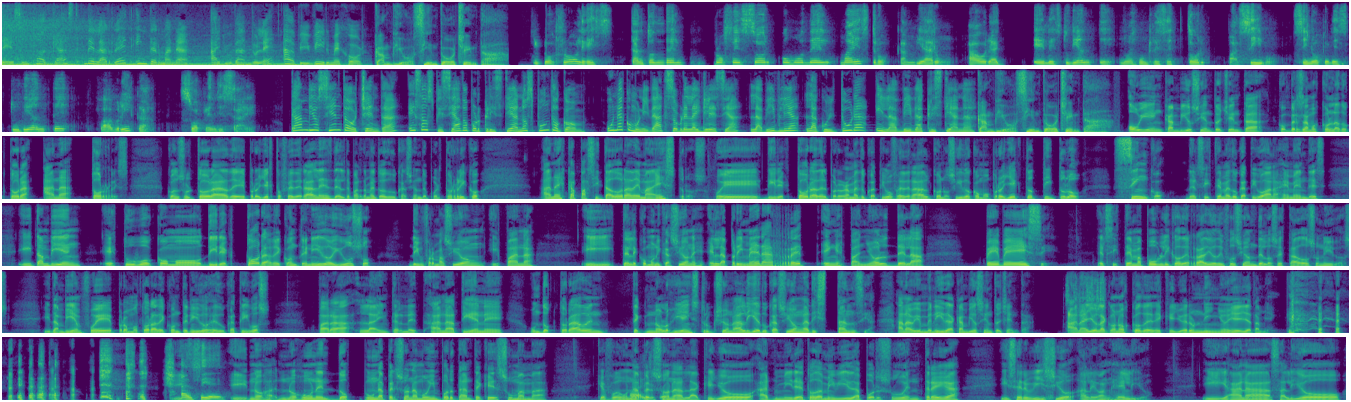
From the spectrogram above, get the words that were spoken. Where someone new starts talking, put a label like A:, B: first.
A: Este es un podcast de la red Intermaná, ayudándole a vivir mejor.
B: Cambio 180.
C: Los roles, tanto del profesor como del maestro, cambiaron. Ahora el estudiante no es un receptor pasivo, sino que el estudiante fabrica su aprendizaje.
A: Cambio 180 es auspiciado por cristianos.com una comunidad sobre la iglesia, la Biblia, la cultura y la vida cristiana.
B: Cambio 180.
D: Hoy en Cambio 180 conversamos con la doctora Ana Torres, consultora de proyectos federales del Departamento de Educación de Puerto Rico. Ana es capacitadora de maestros, fue directora del programa educativo federal conocido como Proyecto Título 5 del Sistema Educativo Ana G. Méndez y también estuvo como directora de contenido y uso de información hispana y telecomunicaciones en la primera red en español de la PBS, el Sistema Público de Radiodifusión de los Estados Unidos, y también fue promotora de contenidos educativos para la Internet. Ana tiene un doctorado en tecnología instruccional y educación a distancia. Ana, bienvenida a Cambio 180. Ana, yo la conozco desde que yo era un niño y ella también.
C: Así es.
D: Y nos, nos unen dos, una persona muy importante que es su mamá, que fue una persona a la que yo admiré toda mi vida por su entrega y servicio al Evangelio. Y Ana salió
